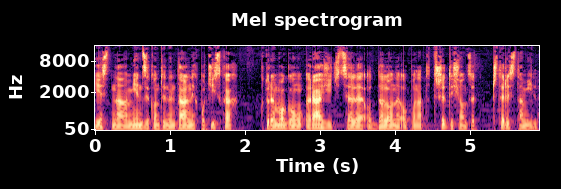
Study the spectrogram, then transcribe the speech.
jest na międzykontynentalnych pociskach, które mogą razić cele oddalone o ponad 3400 mil.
